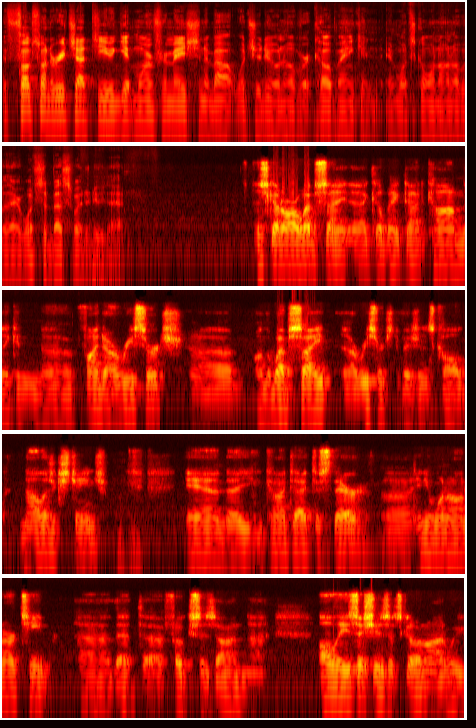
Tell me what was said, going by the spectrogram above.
if folks want to reach out to you and get more information about what you're doing over at CoBank and, and what's going on over there, what's the best way to do that? Just go to our website, uh, cobank.com. They can uh, find our research. Uh, on the website, our research division is called Knowledge Exchange. And uh, you can contact us there. Uh, anyone on our team uh, that uh, focuses on uh, all these issues that's going on. We,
